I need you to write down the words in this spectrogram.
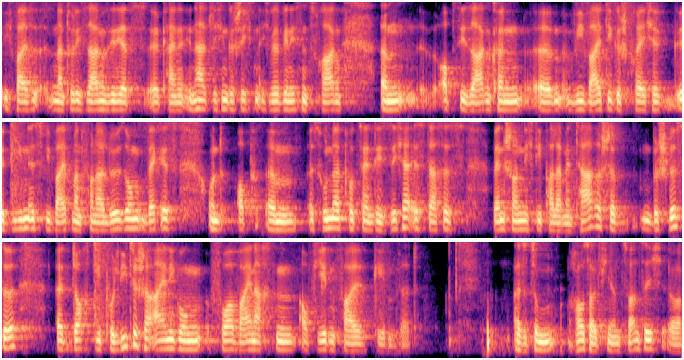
ich weiß, natürlich sagen Sie jetzt äh, keine inhaltlichen Geschichten. Ich will wenigstens fragen, ähm, ob Sie sagen können, ähm, wie weit die Gespräche gediehen ist, wie weit man von der Lösung weg ist und ob ähm, es hundertprozentig sicher ist, dass es, wenn schon nicht die parlamentarische Beschlüsse, äh, doch die politische Einigung vor Weihnachten auf jeden Fall geben wird. Also zum Haushalt 24, äh,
